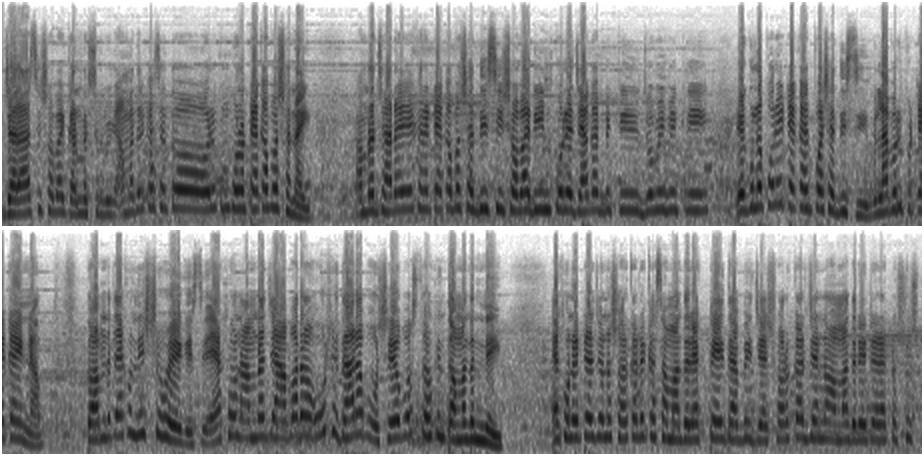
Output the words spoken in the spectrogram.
যারা আছে সবাই গার্মেন্টস শ্রমিক। আমাদের কাছে তো ওরকম কোনো টাকা পয়সা নাই। আমরা যারা এখানে টাকা পয়সা দিছি, সবাই ঋণ করে জায়গা বিক্রি, জমি বিক্রি, এগুলো করেই টাকা পয়সা দিছি, লাভের উপর টাকাই না। তো আমরা তো এখন নিঃস্ব হয়ে গেছি। এখন আমরা যে আবারও উঠে দাঁড়াবো, সে অবস্থাও কিন্তু আমাদের নেই। এখন এটার জন্য সরকারের কাছে আমাদের একটাই দাবি যে সরকার যেন আমাদের এটার একটা সুস্থ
